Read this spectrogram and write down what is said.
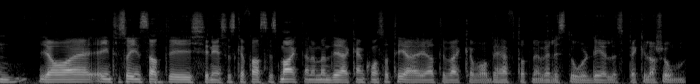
jag är inte så insatt i kinesiska fastighetsmarknaden men det jag kan konstatera är att det verkar vara behäftat med en väldigt stor del spekulation.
